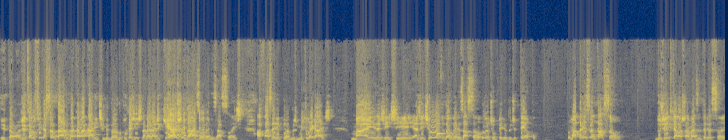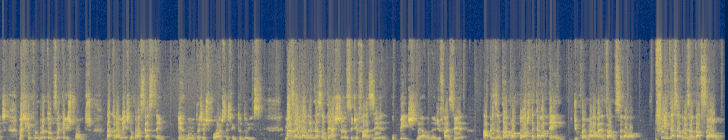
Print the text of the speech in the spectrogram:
Então, a gente só não fica sentado com aquela cara intimidando, porque a gente, na verdade, quer ajudar as organizações a fazerem planos muito legais. Mas a gente, a gente ouve da organização durante um período de tempo uma apresentação do jeito que ela achar mais interessante, mas que cubra todos aqueles pontos. Naturalmente, no processo tem perguntas, respostas, tem tudo isso. Mas aí a organização tem a chance de fazer o pitch dela, né? De fazer, apresentar a proposta que ela tem de como ela vai entrar no CBLOL. Feita essa apresentação,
